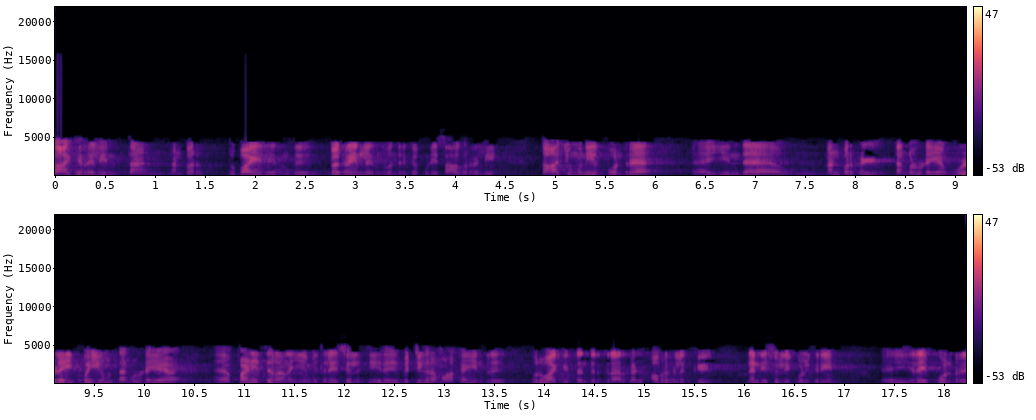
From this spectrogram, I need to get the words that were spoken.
சாகிர் அலின் தன் நண்பர் துபாயிலிருந்து இருந்து வந்திருக்கக்கூடிய சாகிர் அலி தாஜ் முனீர் போன்ற இந்த நண்பர்கள் தங்களுடைய உழைப்பையும் தங்களுடைய பணித்திறனையும் இதில் செலுத்தி இதை வெற்றிகரமாக இன்று உருவாக்கி தந்திருக்கிறார்கள். அவர்களுக்கு நன்றி சொல்லிக் கொள்கிறேன். இதை போன்று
